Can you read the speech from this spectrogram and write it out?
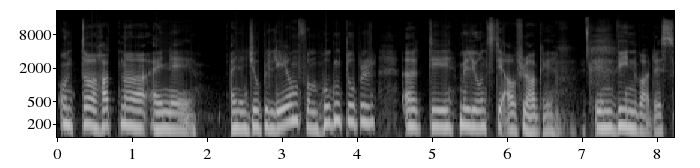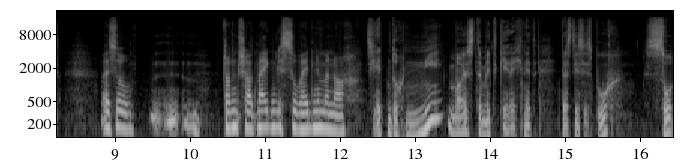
und da hat man eine ein Jubiläum vom Hugendubel, äh, die millionste Auflage. In Wien war das. Also dann schaut man eigentlich so weit nicht mehr nach. Sie hätten doch niemals damit gerechnet, dass dieses Buch so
